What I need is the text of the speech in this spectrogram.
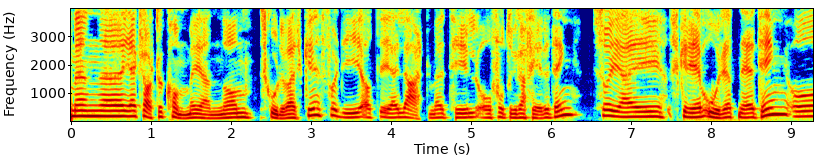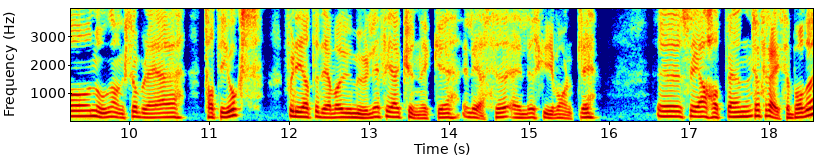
Men eh, jeg klarte å komme meg gjennom skoleverket fordi at jeg lærte meg til å fotografere ting. Så jeg skrev ordrett ned ting, og noen ganger så ble jeg tatt i juks fordi at det var umulig, for jeg kunne ikke lese eller skrive ordentlig. Eh, så jeg har hatt en tøff reise på det.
